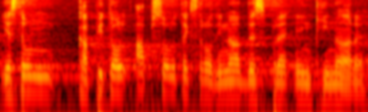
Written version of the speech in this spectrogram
este un capitol absolut extraordinar despre închinare.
